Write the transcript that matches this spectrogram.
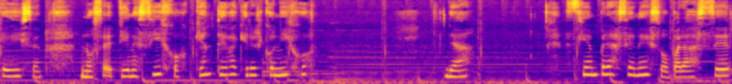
que dicen, no sé, tienes hijos, ¿quién te va a querer con hijos? Ya. Siempre hacen eso para hacer,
